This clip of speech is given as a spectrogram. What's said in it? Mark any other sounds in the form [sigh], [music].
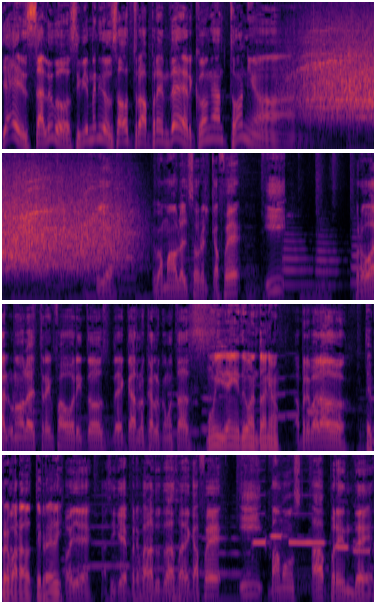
Yes, saludos y bienvenidos a otro Aprender con Antonio. Oye, hoy vamos a hablar sobre el café y probar uno de los strains favoritos de Carlos. Carlos, ¿cómo estás? Muy bien, ¿y tú, Antonio? ¿Estás preparado? Estoy preparado, estoy ready. Oye, así que prepara tu taza de café y vamos a aprender.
